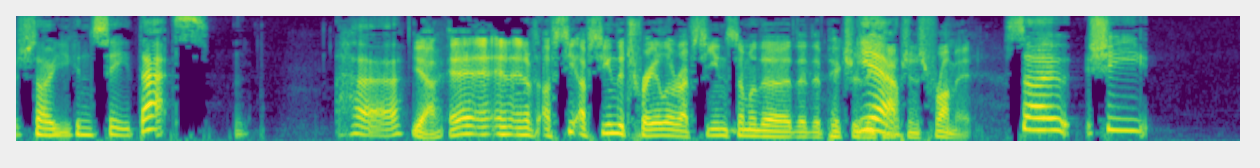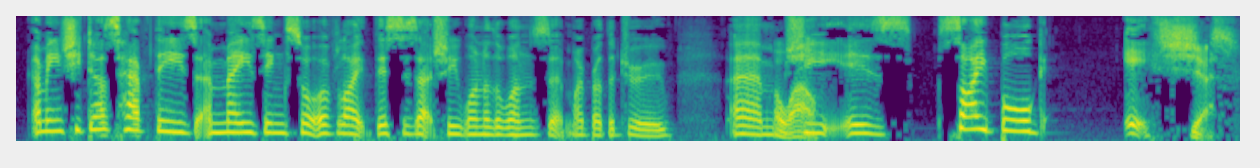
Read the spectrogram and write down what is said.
so you can see that's her. Yeah, and, and, and I've seen I've seen the trailer. I've seen some of the the, the pictures Yeah. and captions from it. So she, I mean, she does have these amazing sort of like this is actually one of the ones that my brother drew. Um, Oh, wow. She is cyborg ish. Yes,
